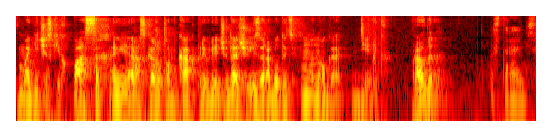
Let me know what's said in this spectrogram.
в магических пассах, они расскажут вам, как привлечь удачу и заработать много денег. Правда? Постараемся.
